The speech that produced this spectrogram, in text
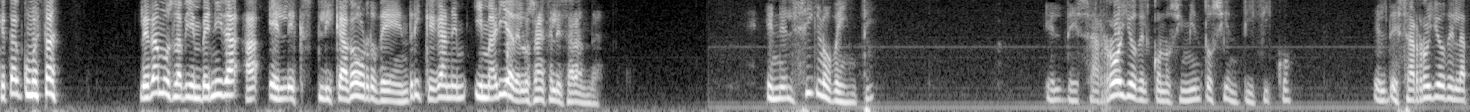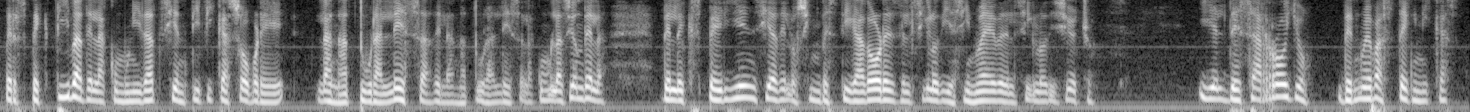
¿Qué tal? ¿Cómo está? Le damos la bienvenida a El explicador de Enrique Ganem y María de Los Ángeles Aranda. En el siglo XX, el desarrollo del conocimiento científico, el desarrollo de la perspectiva de la comunidad científica sobre la naturaleza de la naturaleza, la acumulación de la, de la experiencia de los investigadores del siglo XIX, del siglo XVIII, y el desarrollo de nuevas técnicas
